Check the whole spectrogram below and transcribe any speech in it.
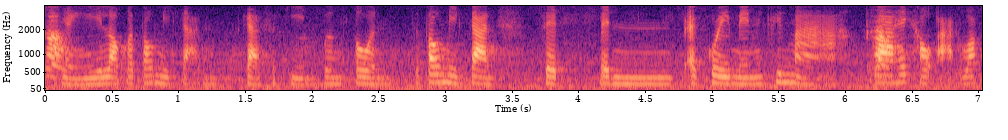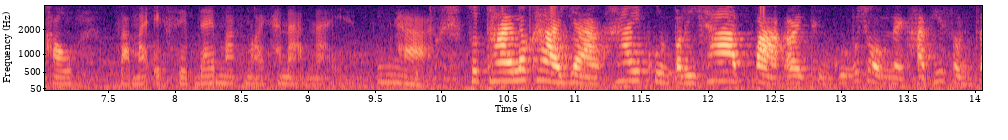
ค่ะอย่างนี้เราก็ต้องมีการการสกรีนเบื้องต้น จะต้องมีการเซตเป็น agreement ขึ้นมาค่ะ ว่าให้เขาอ่านว่าเขาสามารถ accept ได้มากน้อยขนาดไหนอืม ค่ะ สุดท้ายแล้วค่ะ อยากให้คุณปริชาติฝากอะไรถึงคุณผู้ชมหน่อยค่ะ ที่สนใจ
